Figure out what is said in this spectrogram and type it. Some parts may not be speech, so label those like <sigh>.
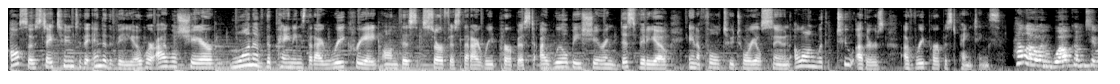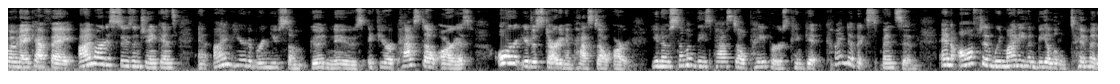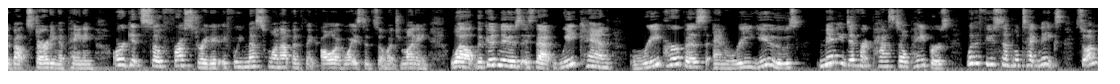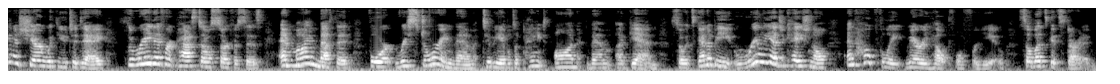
Also, stay tuned to the end of the video where I will share one of the paintings that I recreate on this surface that I repurposed. I will be sharing this video in a full tutorial soon, along with two others of repurposed paintings. Hello and welcome to Monet Cafe. I'm artist Susan Jenkins, and I'm here to bring you some good news. If you're a pastel artist or you're just starting in pastel art. You know, some of these pastel papers can get kind of expensive and often we might even be a little timid about starting a painting or get so frustrated if we mess one up and think, oh, I've wasted so much money. Well, the good news is that we can repurpose and reuse many different pastel papers with a few simple techniques. So I'm going to share with you today three different pastel surfaces and my method for restoring them to be able to paint on them again. So it's going to be really educational and hopefully very helpful for you. So let's get started.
